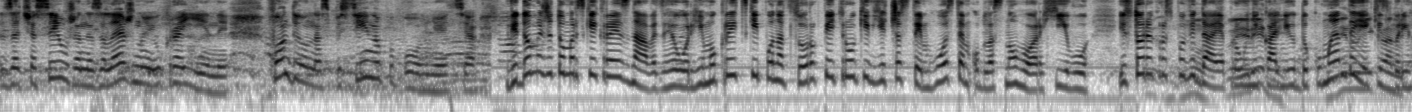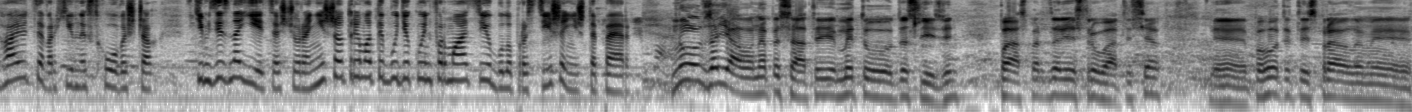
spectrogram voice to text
за часи вже незалежної України. Фонди у нас постійно поповнюються. Відомий житомирський краєзнавець Георгій Мокрицький понад 45 років є частим гостем обласного архіву. Історик розповідає про унікальні документи, які зберігаються в архівних сховищах. Втім, зізнається, що раніше отримати будь-яку інформацію було простіше ніж тепер. Ну, заяву написати, мету досліджень, паспорт зареєструватися, е, погодити з правилами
